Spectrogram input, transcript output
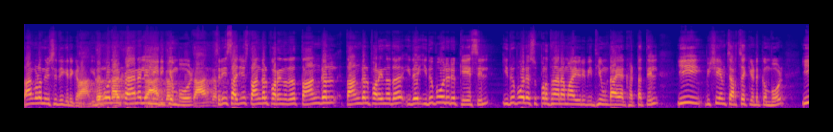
താങ്കളൊന്ന് വിശദീകരിക്കണം. ഇതുപോലെ ഒരു പാനലിൽ ഇരിക്കുമ്പോൾ ശ്രീ സജീഷ് താങ്കൾ പറയുന്നത് താങ്കൾ താങ്കൾ പറയുന്നത് ഇത് ഇതുപോലൊരു കേസിൽ ഇതുപോലെ സുപ്രധാനമായ ഒരു വിധി ഉണ്ടായ ഘട്ടത്തിൽ ഈ വിഷയം ചർച്ചയ്ക്ക് എടുക്കുമ്പോൾ ഈ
